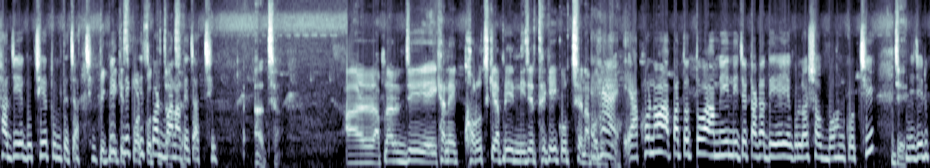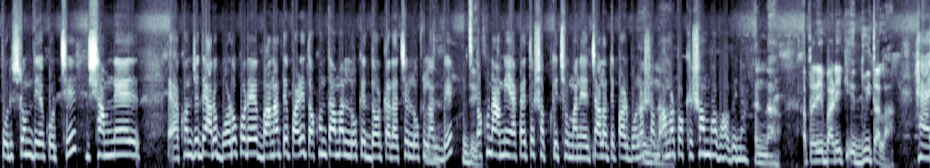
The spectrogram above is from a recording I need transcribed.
সাজিয়ে গুছিয়ে তুলতে চাচ্ছি পিকনিক স্পট বানাতে চাচ্ছি। আচ্ছা। আর আপনার যে এখানে খরচ কি আপনি নিজের থেকেই করছেন আপাতত? হ্যাঁ এখনও আপাতত আমি নিজের টাকা দিয়ে এগুলো সব বহন করছি। জি। নিজেরই পরিশ্রম দিয়ে করছি। সামনে এখন যদি আরও বড় করে বানাতে পারি তখন তো আমার লোকের দরকার আছে লোক লাগবে। তখন আমি একাই তো সবকিছু মানে চালাতে পারব না সব আমার পক্ষে সম্ভব হবে না। না। আপনার এই বাড়ি দুই তালা হ্যাঁ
